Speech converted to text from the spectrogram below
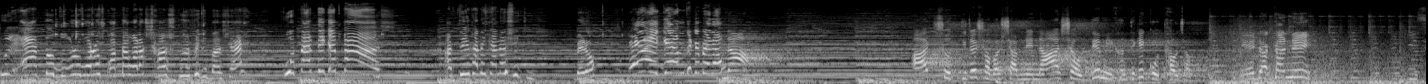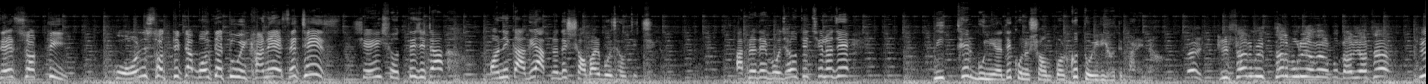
তুই এত বড় বড় কথা বলা শ্বাস কোথা থেকে পাস হ্যাঁ? কোথা থেকে পাস? আর তুই এখানে কেন এসেছিস? বেরো। বেরো এই, গ্রাম থেকে বেরো। না। আজ সত্যিটা সবার সামনে না আসা অব্দি আমি এখান থেকে কোথাও যাব। এ ডাক্তার নেই কিসের সত্যি? কোন সত্যিটা বলতে তুই এখানে এসেছিস? সেই সত্যি যেটা অনেক আগে আপনাদের সবার বোঝা উচিত ছিল। আপনাদের বোঝা উচিত ছিল যে মিথ্যের বুনিয়াদে কোনো সম্পর্ক তৈরি হতে পারে না। এই কিসের মিথ্যের বুনিয়াদের উপর দাঁড়িয়ে আছে? কি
